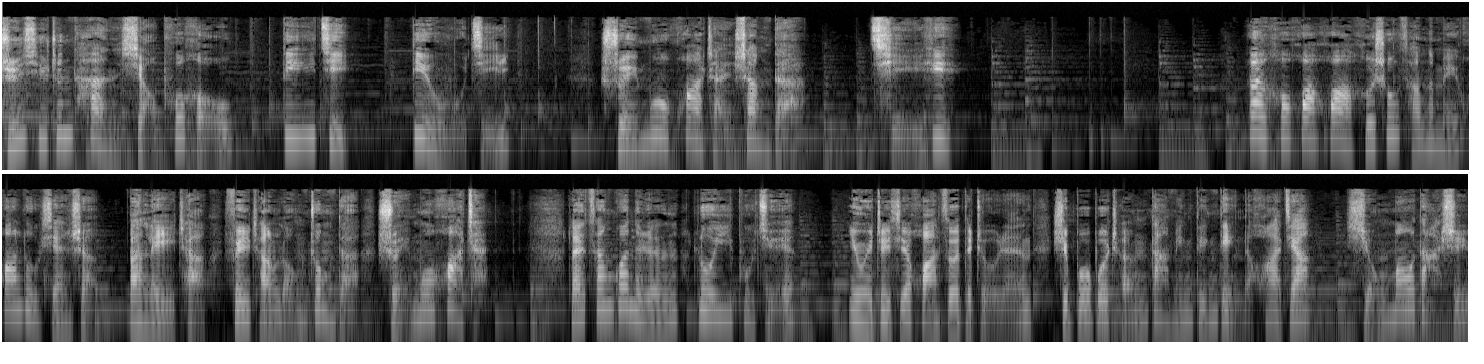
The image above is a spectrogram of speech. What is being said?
实习侦探小泼猴第一季第五集：水墨画展上的奇遇。爱好画画和收藏的梅花鹿先生办了一场非常隆重的水墨画展，来参观的人络绎不绝。因为这些画作的主人是波波城大名鼎鼎的画家熊猫大师。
